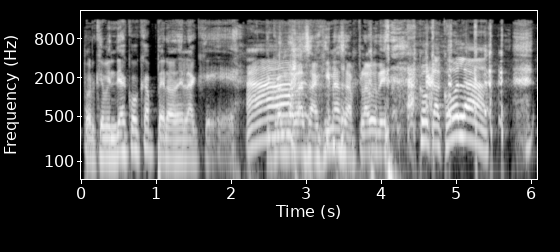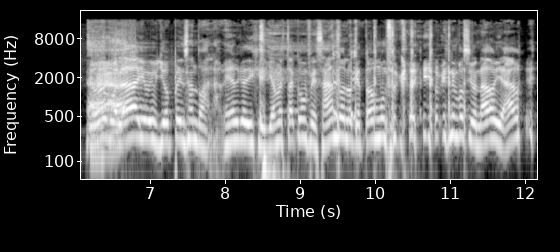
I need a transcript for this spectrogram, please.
Porque vendía coca, pero de la que... Ah. Cuando las anginas aplauden. Coca-Cola. Yo de Ah. volada, yo, yo pensando, a la verga, dije, ya me está confesando lo que todo el mundo cree. Yo bien emocionado ya, güey.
